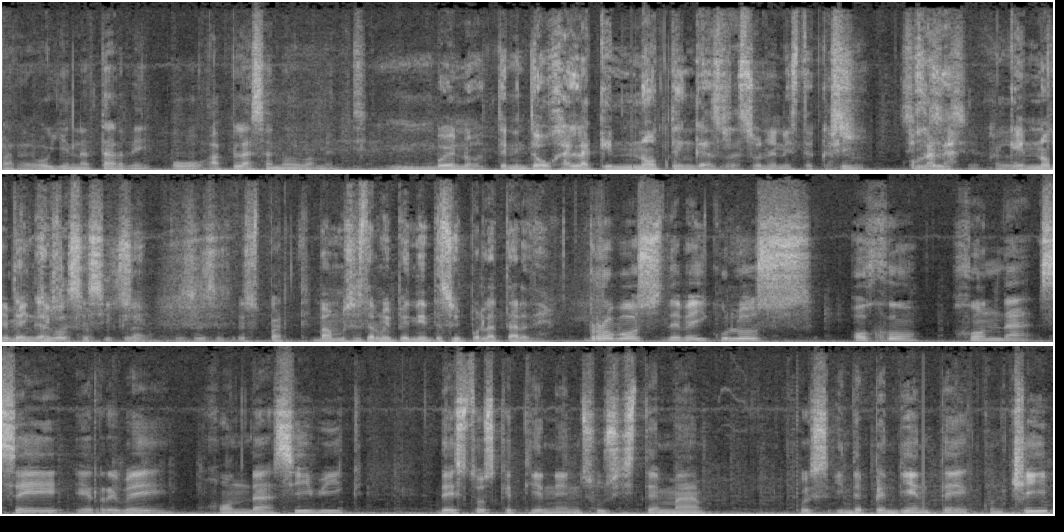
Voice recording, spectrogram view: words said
para hoy en la tarde o aplaza nuevamente. Mm, bueno, teniendo, ojalá que no tengas razón en esta ocasión. ojalá, que no tengas razón. Sí, claro, eso, es parte. Vamos a estar muy pendientes hoy por la tarde. Robos de vehículos, ojo, Honda CRB, Honda Civic, de estos que tienen su sistema pues independiente, con chip,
